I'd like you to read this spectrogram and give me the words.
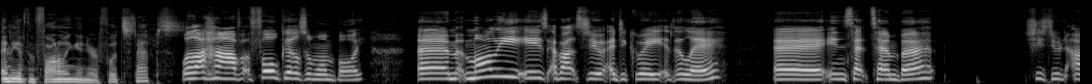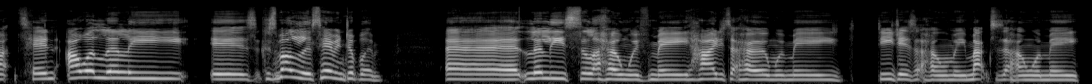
any of them following in your footsteps? Well, I have four girls and one boy. Um, Molly is about to do a degree at the Lay uh, in September. She's doing acting. Our Lily is because Molly lives here in Dublin. Uh, Lily's still at home with me. Heidi's at home with me. DJ's at home with me. Max is at home with me.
